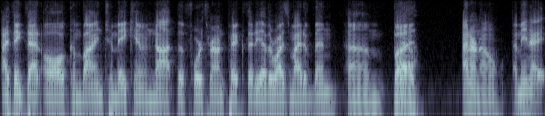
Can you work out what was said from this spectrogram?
I think that all combined to make him not the fourth round pick that he otherwise might have been. Um, but Yeah. I don't know. I mean, I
